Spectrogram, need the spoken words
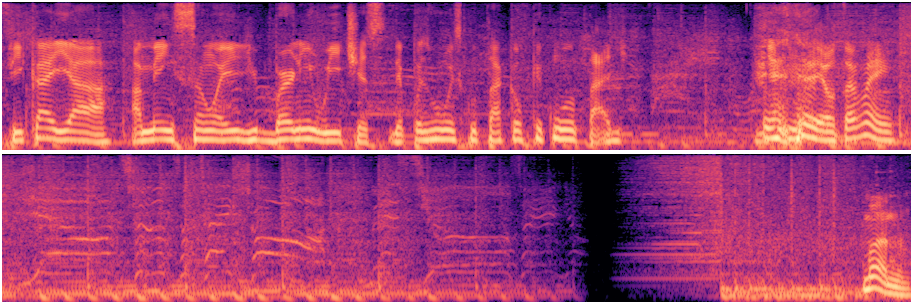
fica aí a, a menção aí de Burning Witches. Depois eu vou escutar que eu fiquei com vontade. eu também. Mano,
